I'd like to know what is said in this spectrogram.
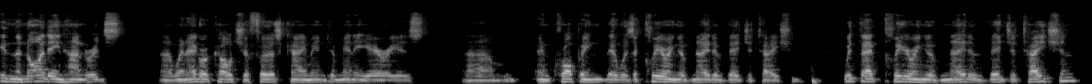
in the 1900s, uh, when agriculture first came into many areas um, and cropping, there was a clearing of native vegetation. With that clearing of native vegetation,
